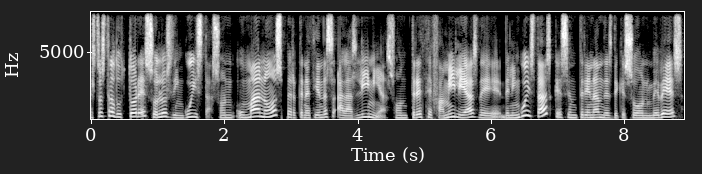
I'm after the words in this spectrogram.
Estos traductores son los lingüistas, son humanos pertenecientes a las líneas. Son 13 familias de, lingüistas que se entrenan desde que son bebés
